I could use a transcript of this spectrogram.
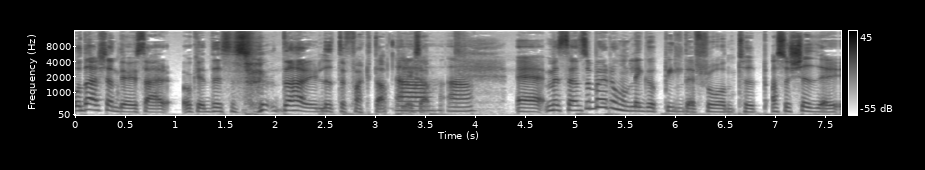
Och där kände jag ju så här, okej is, det här är ju lite fucked up Ja, liksom. ja. Eh, men sen så började hon lägga upp bilder från typ, alltså tjejer,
